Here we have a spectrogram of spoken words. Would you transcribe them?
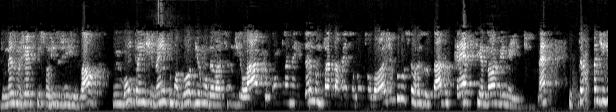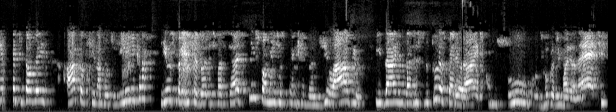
Do mesmo jeito que o sorriso gengival, um bom preenchimento, uma boa biomodelação de lábio, complementando um tratamento odontológico, o seu resultado cresce enormemente, né? Então, eu diria que talvez a toxina botulínica e os preenchedores faciais, principalmente os preenchedores de lábio e das, das estruturas periorais, como sulcos, ruga de marionete,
